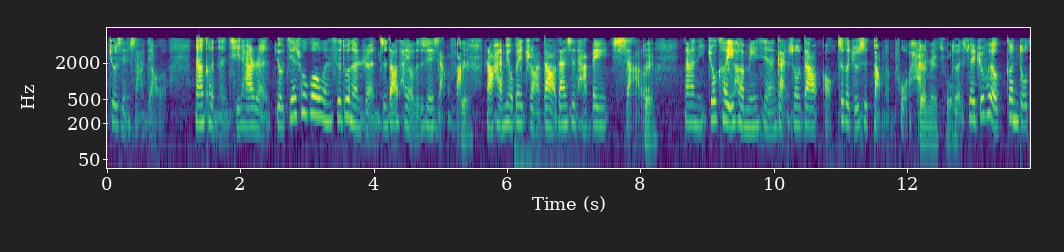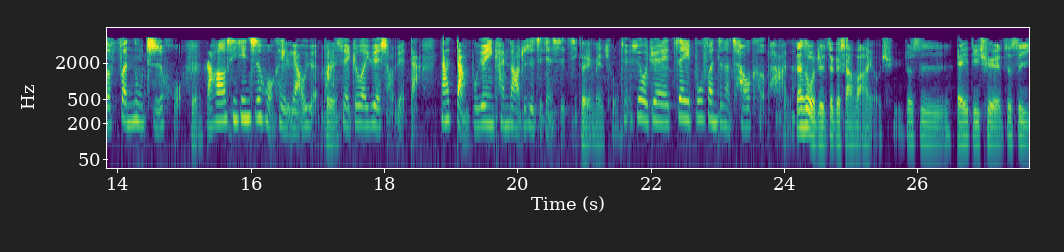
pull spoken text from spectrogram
就先杀掉了，那可能其他人有接触过温斯顿的人知道他有的这些想法，然后还没有被抓到，但是他被杀了。那你就可以很明显的感受到，哦，这个就是党的迫害。对，没错。对，所以就会有更多的愤怒之火。对。然后星星之火可以燎原嘛？对。所以就会越烧越大。那党不愿意看到就是这件事情。对，没错。对，所以我觉得这一部分真的超可怕的。但是我觉得这个想法很有趣，就是，哎，的确这是一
